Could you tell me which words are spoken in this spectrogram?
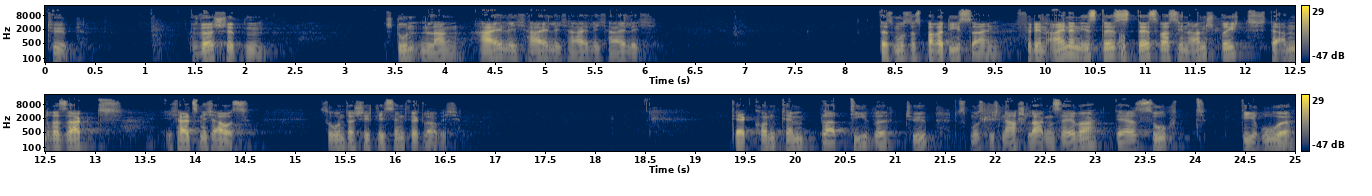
Typ. Worshipen, stundenlang. Heilig, heilig, heilig, heilig. Das muss das Paradies sein. Für den einen ist es das, was ihn anspricht, der andere sagt, ich halte es nicht aus. So unterschiedlich sind wir, glaube ich. Der kontemplative Typ, das musste ich nachschlagen selber, der sucht die Ruhe,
